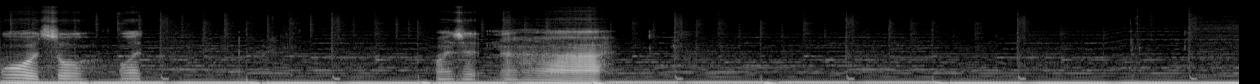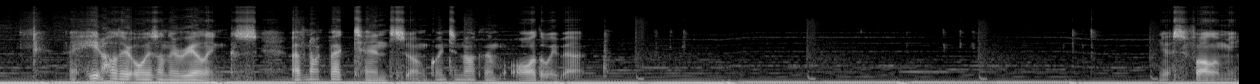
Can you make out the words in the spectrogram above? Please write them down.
Oh, it's so... What? Why is it... Ah... Uh, hate how they're always on the railing, because I've knocked back 10, so I'm going to knock them all the way back. Yes, follow me.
